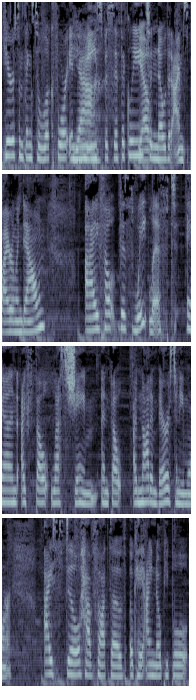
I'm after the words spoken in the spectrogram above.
here are some things to look for in Yeah. me specifically Yep. to know that I'm spiraling down. I felt this weight lift and I felt less shame and felt I'm not embarrassed anymore. I still have thoughts of, okay, I know people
